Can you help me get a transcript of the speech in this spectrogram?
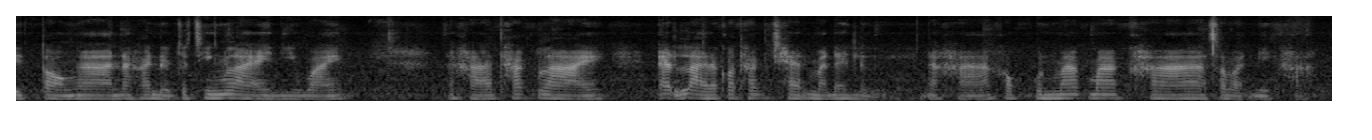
ติดต่องานนะคะ เดี๋ยวจะทิ้งไลน์ดีไว้นะคะ ทักไลน์แอดไลน์แล้วก็ทักแชทมาได้เลยนะคะ ขอบคุณมากๆค่ะ สวัสดีค่ะ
